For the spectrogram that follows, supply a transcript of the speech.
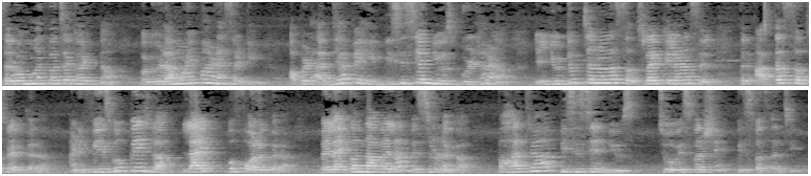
सर्व महत्त्वाच्या घटना व घडामोडी पाहण्यासाठी आपण अद्यापही बीसीसीएन न्यूज बुलढाणा या युट्यूब चॅनलला सबस्क्राईब केलं नसेल तर आताच सबस्क्राईब करा आणि फेसबुक पेजला लाईक व फॉलो करा. बेल आयकॉन दाबायला विसरू नका. पाहत रहा बीसीसीएन न्यूज चोवीस वर्षे विश्वासाची.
